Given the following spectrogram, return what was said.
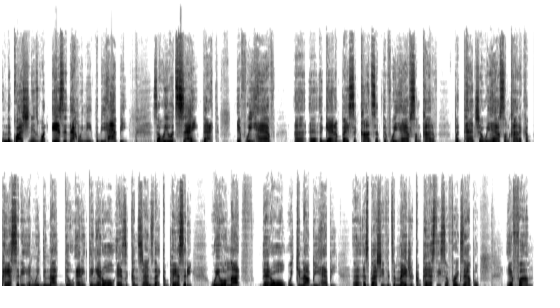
And the question is, what is it that we need to be happy? So we would say that if we have, uh, uh again, a basic concept, if we have some kind of potential. We have some kind of capacity and we do not do anything at all as it concerns that capacity. We will not at all, we cannot be happy, uh, especially if it's a major capacity. So, for example, if um,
